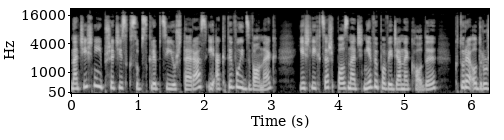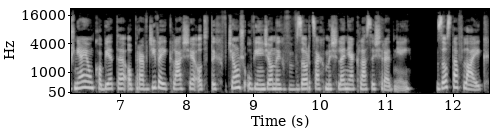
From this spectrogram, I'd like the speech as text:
Naciśnij przycisk subskrypcji już teraz i aktywuj dzwonek, jeśli chcesz poznać niewypowiedziane kody, które odróżniają kobietę o prawdziwej klasie od tych wciąż uwięzionych w wzorcach myślenia klasy średniej. Zostaw like,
